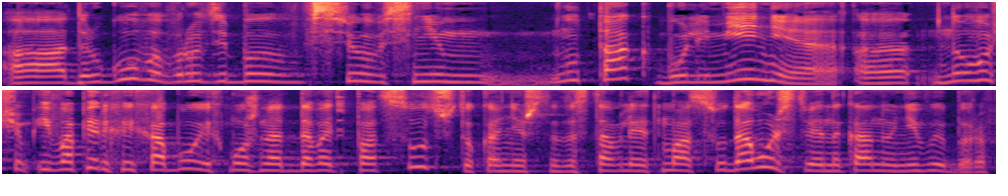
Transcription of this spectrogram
А другого вроде бы все с ним, ну так, более-менее. Ну, в общем, и, во-первых, их обоих можно отдавать под суд, что что, конечно, доставляет массу удовольствия накануне выборов,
